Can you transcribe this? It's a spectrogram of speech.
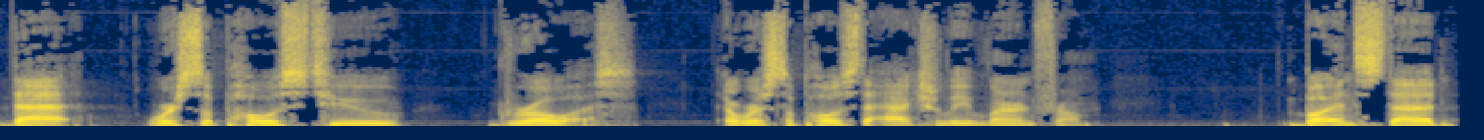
that we're supposed to grow us and we're supposed to actually learn from. But instead,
